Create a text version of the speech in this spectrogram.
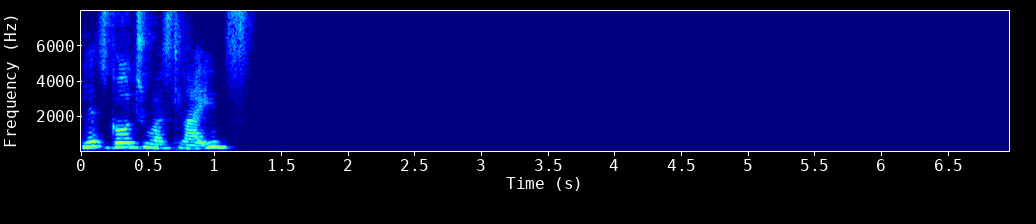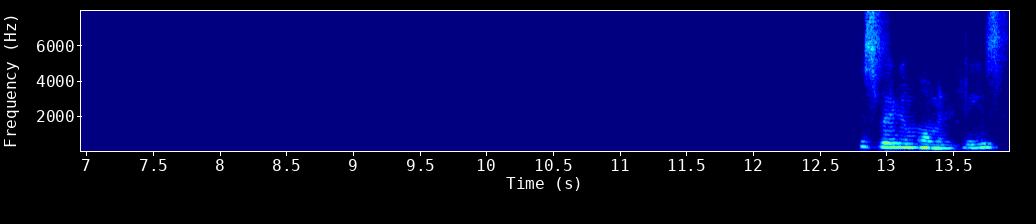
Let's go to our slides. Just wait a moment, please.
